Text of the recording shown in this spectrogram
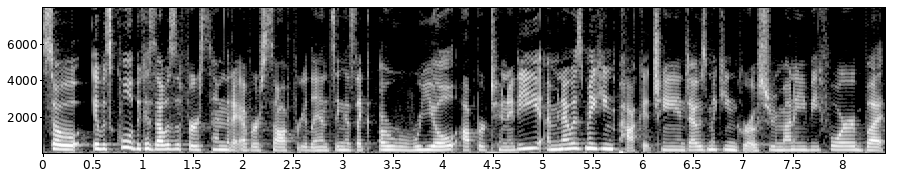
So it was cool because that was the first time that I ever saw freelancing as like a real opportunity. I mean, I was making pocket change, I was making grocery money before, but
